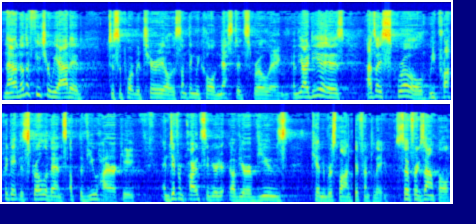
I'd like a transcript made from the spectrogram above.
Now, another feature we added to support material is something we call nested scrolling. And the idea is, as I scroll, we propagate the scroll events up the view hierarchy, and different parts of your, of your views can respond differently. So for example,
